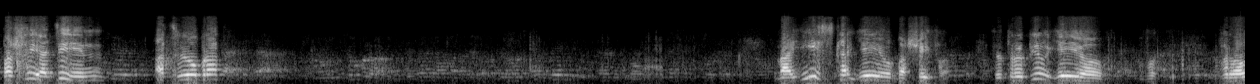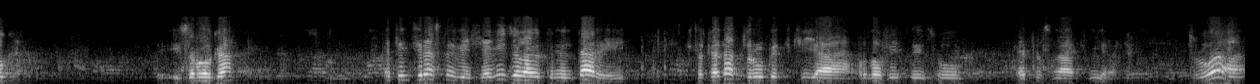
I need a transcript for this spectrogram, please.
пошли один от своего брата. Воиска ее Башифа, затрубил ее в, в рог, из рога. Это интересная вещь. Я видела комментарии, что когда трубит кия, продолжительный звук, это знак мира. Труа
